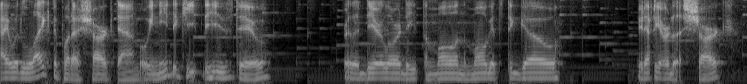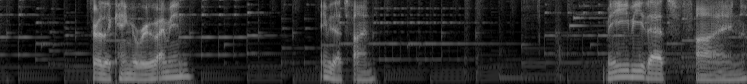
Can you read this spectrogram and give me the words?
I would like to put a shark down, but we need to keep these two. For the deer lord to eat the mole and the mole gets to go. We'd have to get rid of the shark. Or the kangaroo, I mean. Maybe that's fine. Maybe that's fine.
